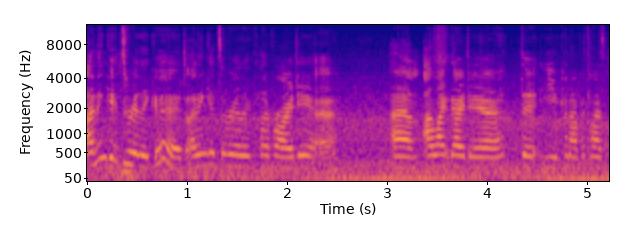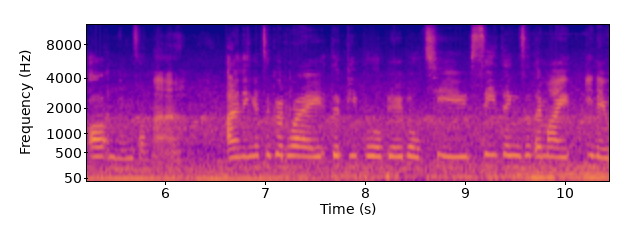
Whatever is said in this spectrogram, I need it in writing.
I think it's really good. I think it's a really clever idea. Um, I like the idea that you can advertise art and things on there. I think it's a good way that people will be able to see things that they might, you know,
